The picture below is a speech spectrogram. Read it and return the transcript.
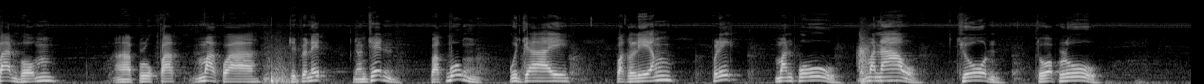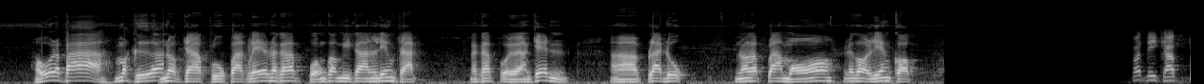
บ้านผมปลูกผักมากกว่าสิบชนิดอย่างเช่นผักบุ้งกุยชายผักเหลียงพริก มันปูมะนาวโชนตัวพลูโหระพามะเขือนอกจากปลูกผักแล้วนะครับ ผมก็มีการเลี้ยงสัตว์นะครับอย่างเช่นปลาดุกนะครับปลาหมอแล้วก็เลี้ยงกบ วัสดีครับผ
